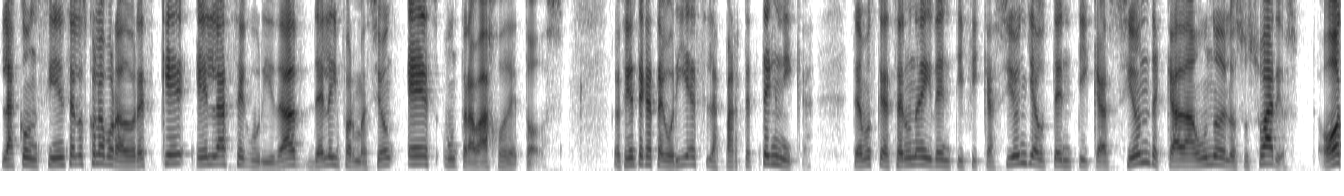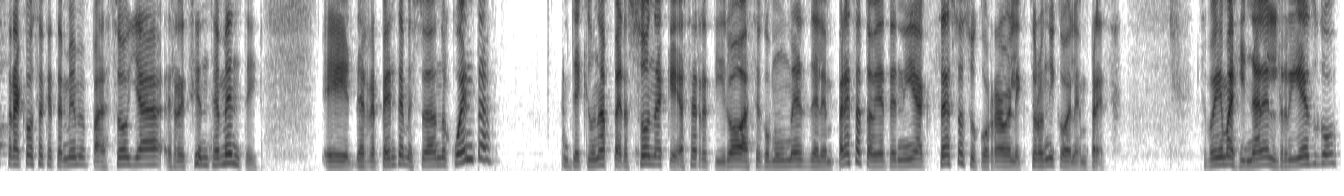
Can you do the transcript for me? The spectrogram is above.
la conciencia a los colaboradores que la seguridad de la información es un trabajo de todos. La siguiente categoría es la parte técnica tenemos que hacer una identificación y autenticación de cada uno de los usuarios. Otra cosa que también me pasó ya recientemente, eh, de repente me estoy dando cuenta de que una persona que ya se retiró hace como un mes de la empresa todavía tenía acceso a su correo electrónico de la empresa. Se puede imaginar el riesgo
